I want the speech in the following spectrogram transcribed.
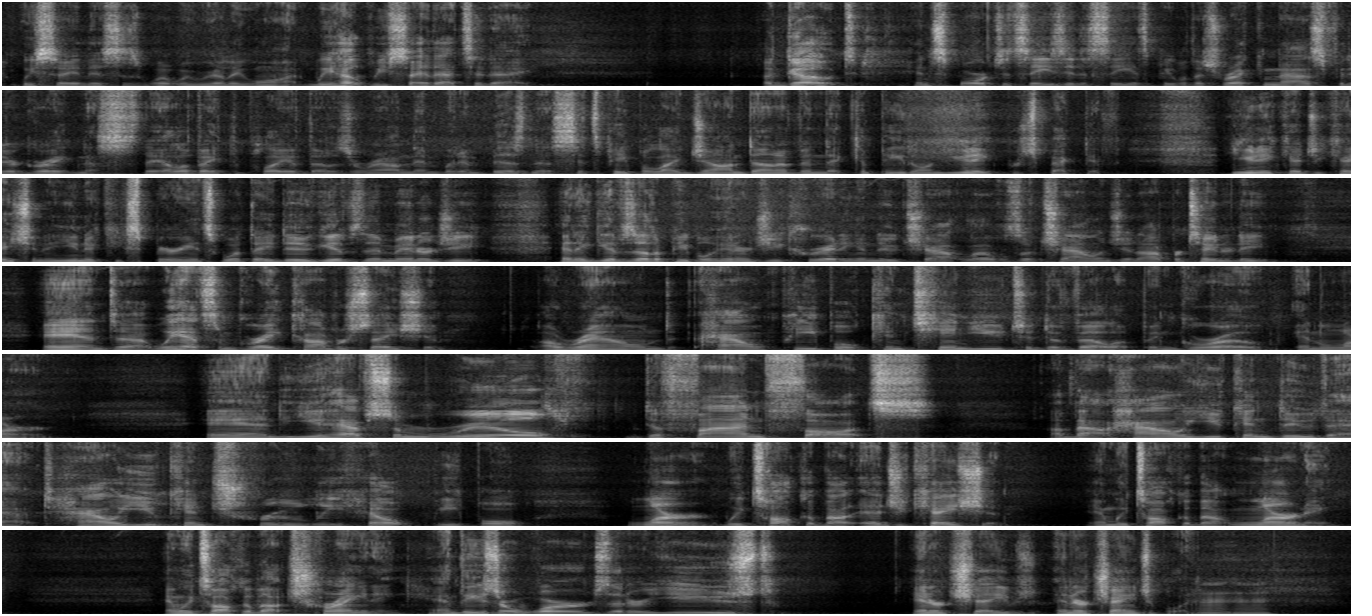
we say this is what we really want. We hope we say that today. A GOAT in sports, it's easy to see. It's people that's recognized for their greatness. They elevate the play of those around them. But in business, it's people like John Dunavan that compete on unique perspective unique education and unique experience. What they do gives them energy, and it gives other people energy, creating a new ch- levels of challenge and opportunity. And uh, we had some great conversation around how people continue to develop and grow and learn. And you have some real defined thoughts about how you can do that, how you mm-hmm. can truly help people learn. We talk about education and we talk about learning and we talk about training, and these are words that are used interchange, interchangeably. Mm-hmm.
